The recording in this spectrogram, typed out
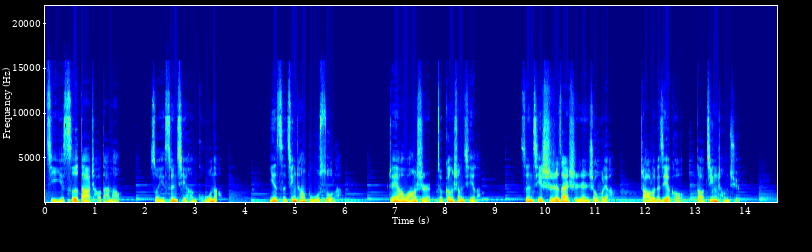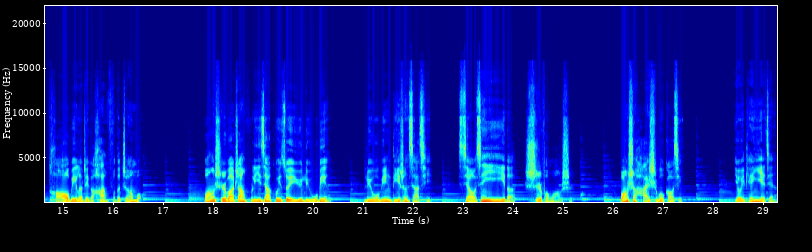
几次大吵大闹，所以孙琦很苦恼，因此经常毒素了。这样王氏就更生气了。孙琦实在是忍受不了，找了个借口到京城去，逃避了这个悍妇的折磨。王氏把丈夫离家归罪于吕无病，吕无病低声下气，小心翼翼地侍奉王氏。王氏还是不高兴。有一天夜间，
